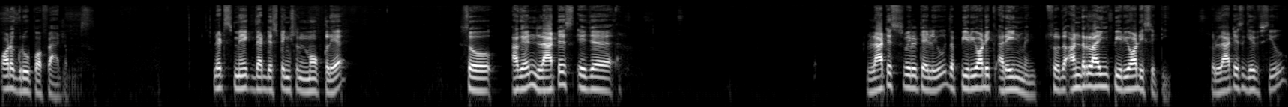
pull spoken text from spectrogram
or a group of atoms. Let us make that distinction more clear. So, again lattice is a lattice will tell you the periodic arrangement. So, the underlying periodicity. So, lattice gives you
